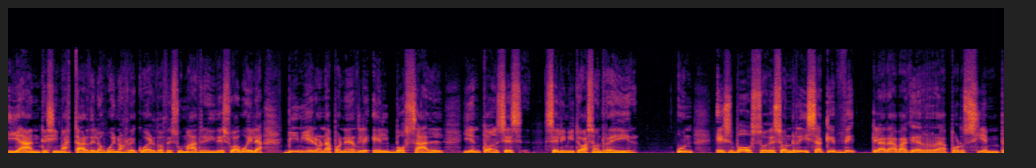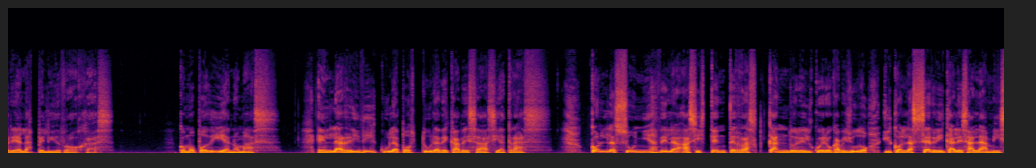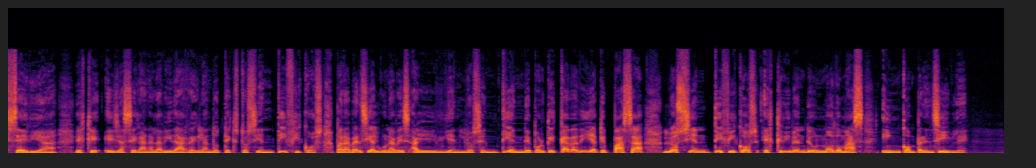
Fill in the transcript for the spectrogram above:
y antes y más tarde los buenos recuerdos de su madre y de su abuela vinieron a ponerle el bozal y entonces se limitó a sonreír. Un esbozo de sonrisa que declaraba guerra por siempre a las pelirrojas. Como podía no más, en la ridícula postura de cabeza hacia atrás, con las uñas de la asistente rascándole el cuero cabelludo y con las cervicales a la miseria. Es que ella se gana la vida arreglando textos científicos para ver si alguna vez alguien los entiende, porque cada día que pasa los científicos escriben de un modo más incomprensible.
